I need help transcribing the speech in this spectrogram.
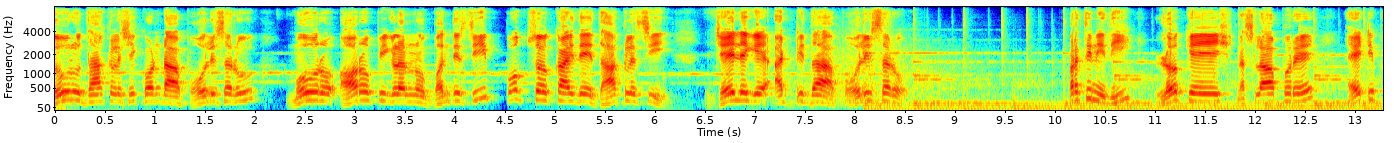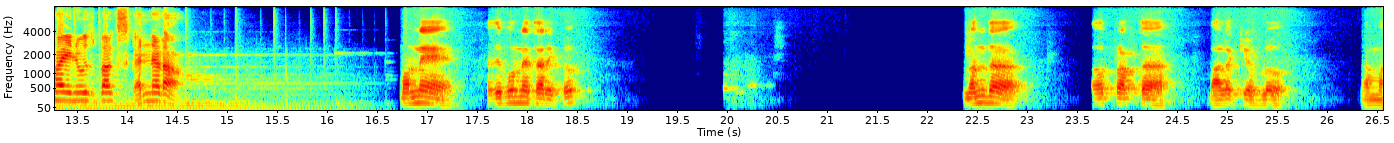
ದೂರು ದಾಖಲಿಸಿಕೊಂಡ ಪೊಲೀಸರು ಮೂರು ಆರೋಪಿಗಳನ್ನು ಬಂಧಿಸಿ ಪೋಕ್ಸೋ ಕಾಯ್ದೆ ದಾಖಲಿಸಿ ಜೈಲಿಗೆ ಅಟ್ಟಿದ್ದ ಪೊಲೀಸರು. ಪ್ರತಿನಿಧಿ ಲೋಕೇಶ್ ನಸ್ಲಾಪುರೆ ಏಟಿ ಫೈವ್ ನ್ಯೂಸ್ ಬಾಕ್ಸ್ ಕನ್ನಡ. ಮೊನ್ನೆ ಹದಿಮೂರನೇ ತಾರೀಕು ನಂದ ಅಪ್ರಾಪ್ತ ಬಾಲಕಿಯೊಬ್ಬಳು ನಮ್ಮ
